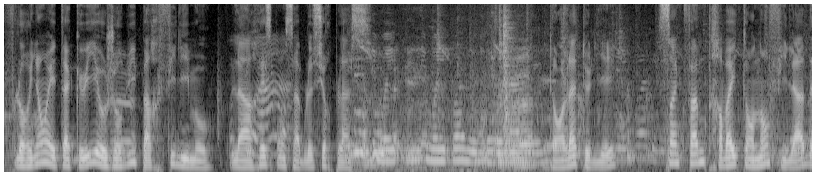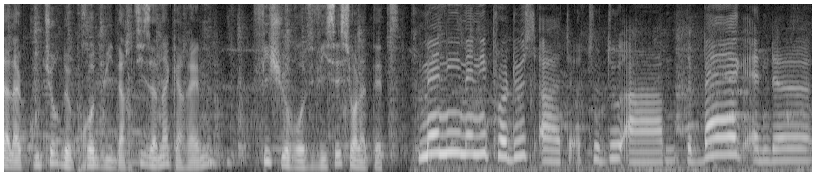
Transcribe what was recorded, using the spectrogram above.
Florian est accueilli aujourd'hui par Filimo, la responsable sur place. Dans l'atelier, cinq femmes travaillent en enfilade à la couture de produits d'artisanat carène, fichu rose vissé sur la tête. Many many produce uh, to do uh, the bag and the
